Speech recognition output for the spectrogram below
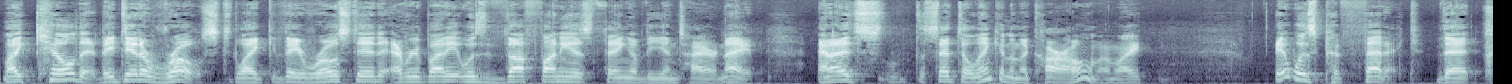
Like killed it. They did a roast. Like they roasted everybody. It was the funniest thing of the entire night. And i said to Lincoln in the car home, I'm like, it was pathetic that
